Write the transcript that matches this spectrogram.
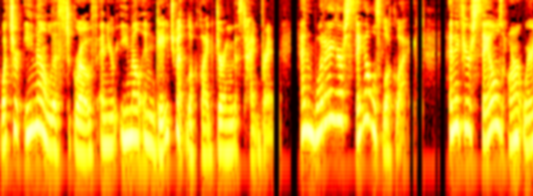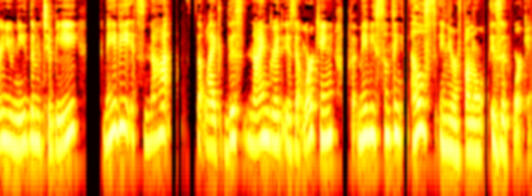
What's your email list growth and your email engagement look like during this time frame? And what are your sales look like? And if your sales aren't where you need them to be, maybe it's not that like this nine grid isn't working, but maybe something else in your funnel isn't working.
